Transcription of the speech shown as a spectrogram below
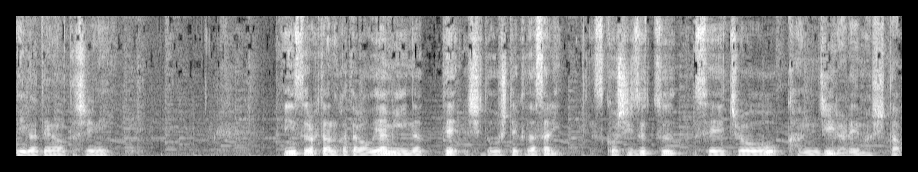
苦手な私にインストラクターの方が親身になって指導してくださり少しずつ成長を感じられました。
